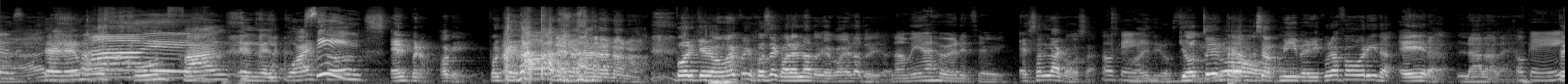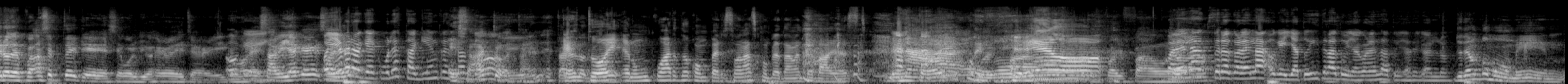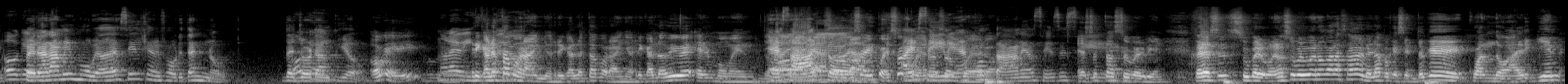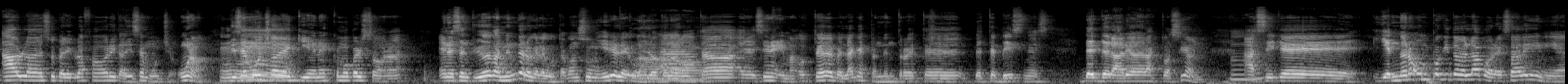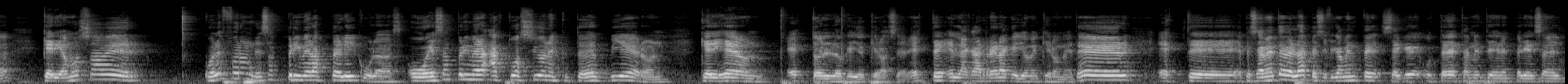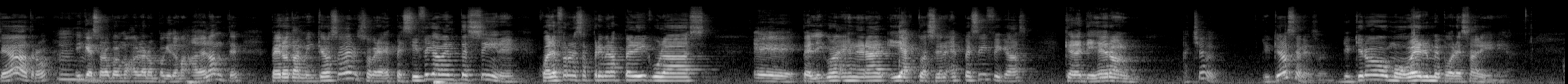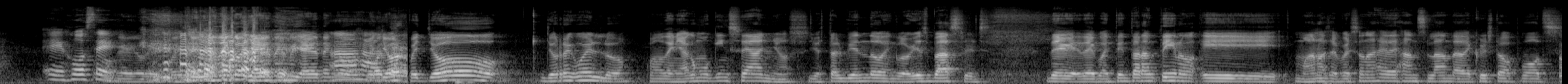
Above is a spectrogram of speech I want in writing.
tenemos Ay. un fan en el cuarto. Sí. el, bueno, ok. Porque, no, no, no, no, no. Porque vamos a escuchar, José, ¿cuál es la tuya? ¿Cuál es la tuya? La mía es Hereditary. Esa es la cosa. Ok. Ay, Dios Yo estoy entre. O sea, mi película favorita era La La Land. Ok. Pero después acepté que se volvió Hereditary. Como Ok. que sabía que. Oye, sabía- pero qué cool está aquí entre estas Exacto, dos. está en, está en Estoy en un cuarto con personas completamente biased. Nah, Estoy, por miedo. Por favor. ¿Cuál es la, pero cuál es la, ok, ya tú dijiste la tuya, ¿cuál es la tuya, Ricardo? Yo tengo como mil. Ok. Pero ahora mismo voy a decir que mi favorita es Nope. De Ok. Jordan Peele. Ok. No la he visto. Ricardo está por años, Ricardo está por años. Ricardo vive el momento. Exacto. Eso, eso, eso es Ay, bueno, sí, eso bien es bueno. espontáneo, sí, sí, sí. Eso está súper bien. Pero eso es súper bueno, súper bueno para saber, ¿verdad? Porque siento que cuando alguien habla de su película favorita, dice mucho. Uno, dice Ujú. mucho de quién es como persona. En el sentido también de lo que le gusta consumir y, le- y lo que le Claro. gusta en el cine. Y más ustedes, ¿verdad? Que están dentro de este, de este business desde el área de la actuación. Así que, yéndonos un poquito, ¿verdad? Por esa línea, queríamos saber cuáles fueron de esas primeras películas o esas primeras actuaciones que ustedes vieron que dijeron, esto es lo que yo quiero hacer, este es la carrera que yo me quiero meter, este, especialmente, ¿verdad? Específicamente, sé que ustedes también tienen experiencia en el teatro y que eso lo podemos hablar un poquito más adelante, pero también quiero saber sobre específicamente cine, cuáles fueron esas primeras películas, eh, películas en general y actuaciones específicas que les dijeron, Acho, yo quiero hacer eso. Yo quiero moverme por esa línea. Eh, José. Ok, ok. Pues ya yo tengo, ya yo tengo, ya yo tengo. Pues yo, pues yo, yo recuerdo cuando tenía como 15 años, yo estar viendo Inglorious Bastards de, de Quentin Tarantino y, mano, ese personaje de Hans Landa, de Christoph Waltz,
